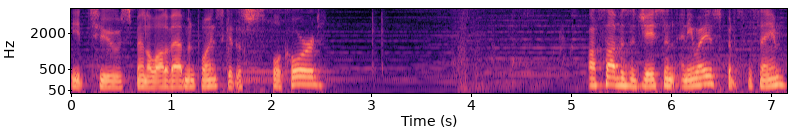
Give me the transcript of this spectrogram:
Need to spend a lot of admin points to get this full chord. Bratslav is adjacent anyways, but it's the same.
